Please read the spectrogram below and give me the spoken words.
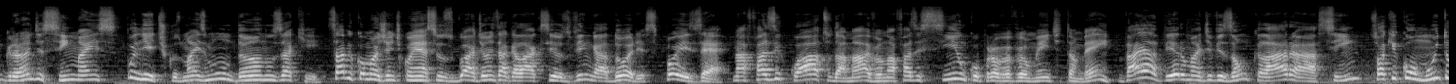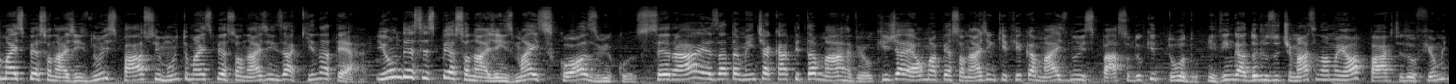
grandes sim, mas políticos, mais mundanos aqui. Sabe como a gente conhece os Guardiões da Galáxia e os Vingadores? Pois é, na fase 4 da Marvel, na fase 5 provavelmente também, vai haver uma divisão clara assim, só que com muito mais personagens no espaço e muito mais personagens aqui na Terra. E um desses personagens mais cósmicos será exatamente a Capitã Marvel, que já é uma personagem que fica mais no espaço do que tudo. Em Vingadores Ultimato, na maior parte do filme,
